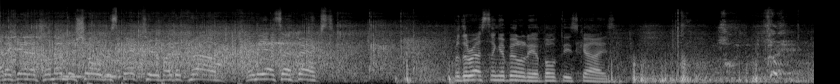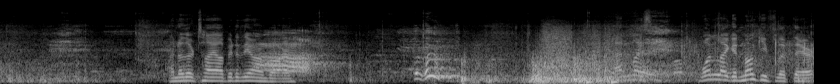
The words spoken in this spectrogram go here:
And again, a tremendous show of respect here by the crowd in the SFX. for the wrestling ability of both these guys. Another tie up into the armbar. And a nice one-legged monkey flip there.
